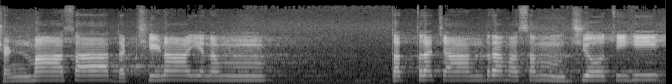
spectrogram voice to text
ಷಣ್ಮಾಸ ದಕ್ಷಿಣಾಯನಂ. ತತ್ರ ಚಾಂದ್ರಮಸಂ ಜ್ಯೋತಿ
